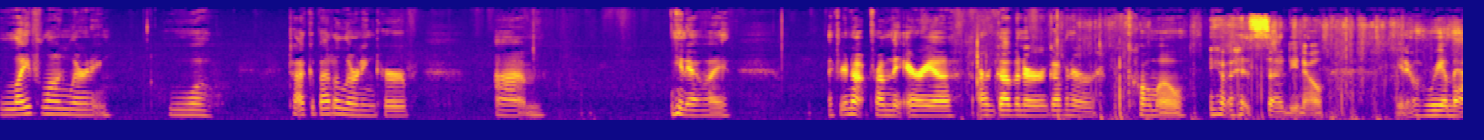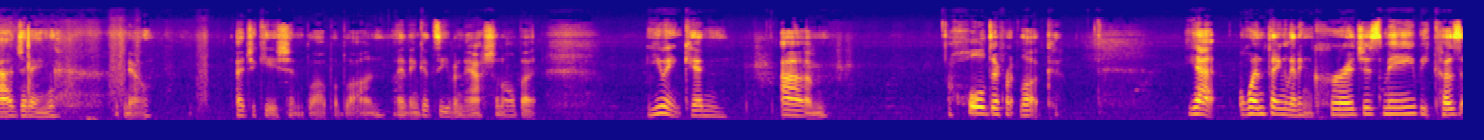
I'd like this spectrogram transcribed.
lifelong learning. Whoa. Talk about a learning curve. Um, you know, I if you're not from the area, our governor, Governor Cuomo, has said, you know, you know, reimagining, you know, education, blah blah blah. And I think it's even national, but you ain't kidding. Um, a whole different look. Yet, one thing that encourages me because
